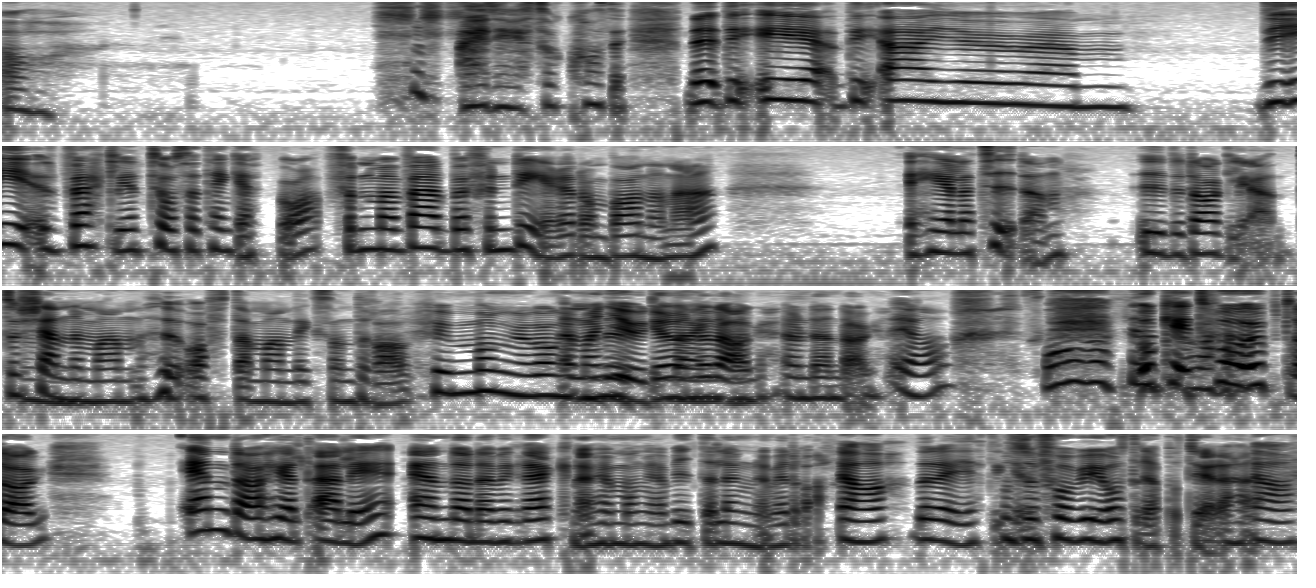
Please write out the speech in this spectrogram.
Åh. Nej, det är så konstigt. Nej, det, är, det är ju... ehm, det är verkligen tås att tänka på. För när man väl börjar fundera de banorna hela tiden i det dagliga, då känner man hur ofta man liksom drar... Hur många gånger man ljuger under, dag, under en dag. Ja. Fint Okej, var två uppdrag. En dag helt ärlig, en dag där vi räknar hur många vita lögner vi drar. Ja, det är Och jättekul. så får vi återrapportera här. ja.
